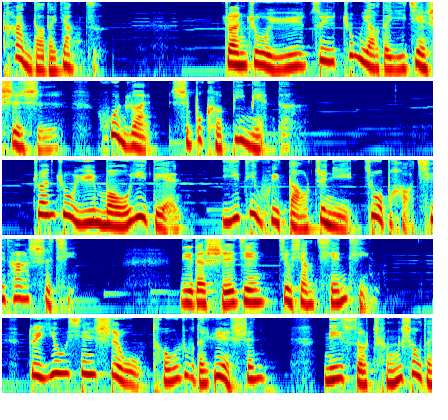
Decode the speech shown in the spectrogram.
看到的样子。专注于最重要的一件事时，混乱是不可避免的。专注于某一点，一定会导致你做不好其他事情。你的时间就像潜艇，对优先事物投入的越深，你所承受的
